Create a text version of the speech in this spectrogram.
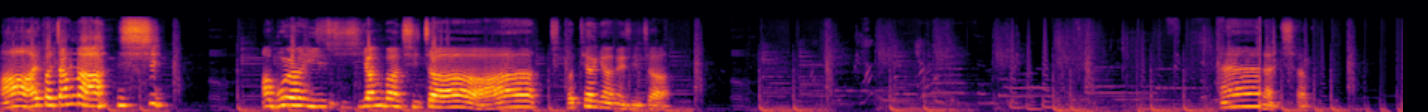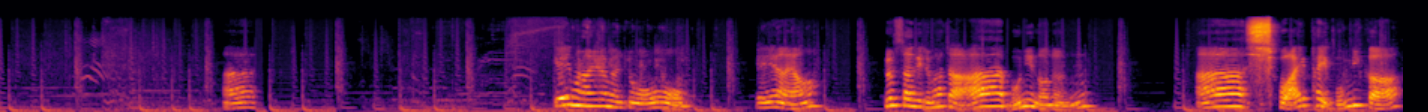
아, 와이파이 짱나. 씨. 아, 뭐야, 이, 이 양반, 진짜. 아, 더티하게 하네, 진짜. 아, 나 참. 아 게임을 하려면 좀 AI야 그럴싸하게 좀 하자. 아 뭐니 너는. 아 씨 와이파이 뭡니까?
